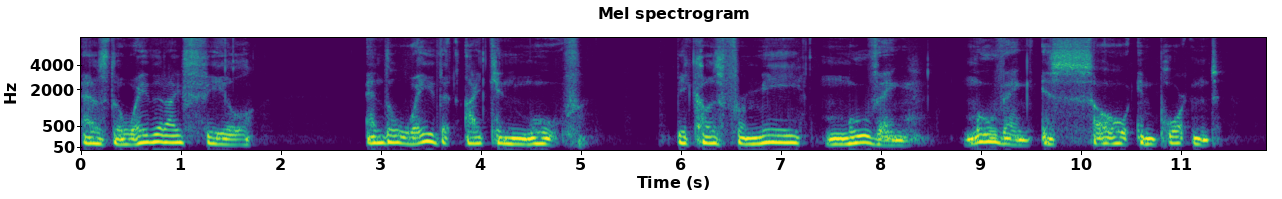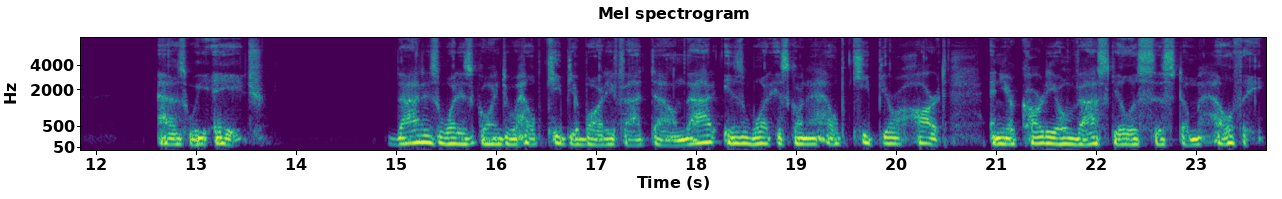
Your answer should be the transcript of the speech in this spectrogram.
as the way that I feel and the way that I can move. Because for me, moving, moving is so important as we age. That is what is going to help keep your body fat down. That is what is going to help keep your heart and your cardiovascular system healthy.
